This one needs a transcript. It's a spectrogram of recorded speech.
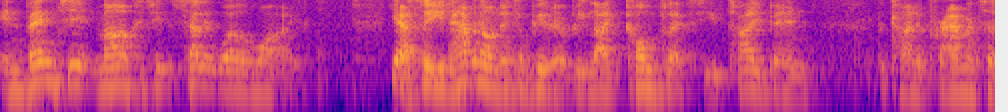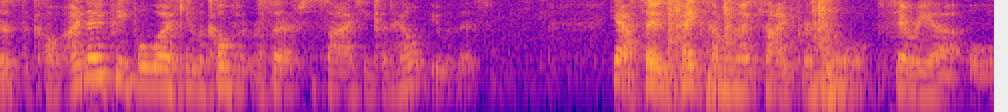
invent it, market it, sell it worldwide. Yeah, so you'd have it on your computer. It'd be like conflicts. You'd type in the kind of parameters. The com- I know people working in the Conflict Research Society could help you with this. Yeah, so take something like Cyprus or Syria or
